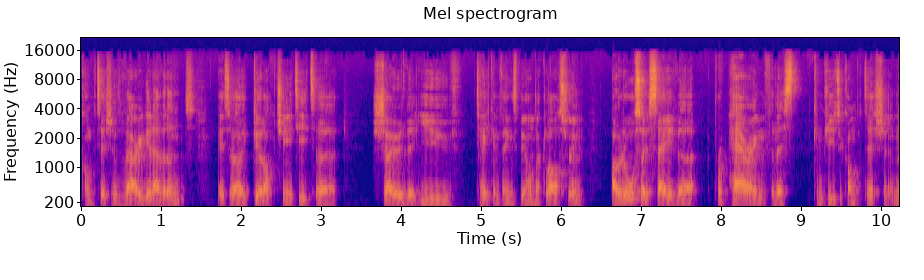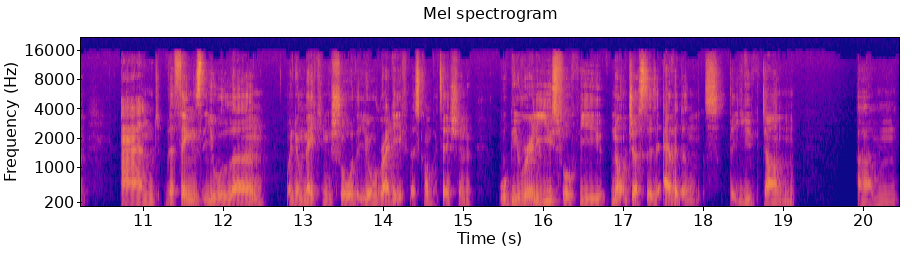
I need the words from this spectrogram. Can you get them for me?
competition is very good evidence. It's a good opportunity to show that you've taken things beyond the classroom. I would also say that preparing for this computer competition and the things that you will learn when you're making sure that you're ready for this competition will be really useful for you, not just as evidence that you've done um,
